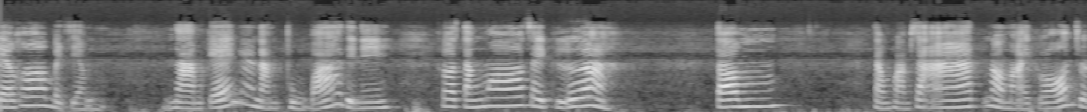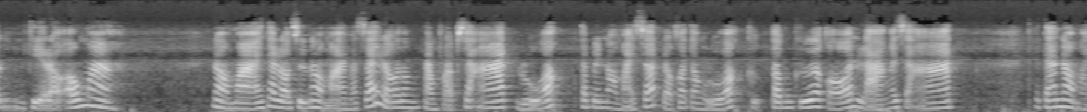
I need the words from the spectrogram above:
แล้วก็ไปเตรียม น้ำแกงน้ำผงปลาทีนี้ก็ตั้งหม้อใส่เกลือต้มทำความสะอาดหน่อไม้ก่อนจนที่เราเอามา หน่อไม้ถ้าเราซื้อหน่อไม้มาใส่เราก็ต้องทำความสะอาดลวก ถ้าเป็นหน่อไม้สดเราก็ต้องลวกต้มเกลือก่อนล้างให้สะอาดแต่ถ้าหน่อไม้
